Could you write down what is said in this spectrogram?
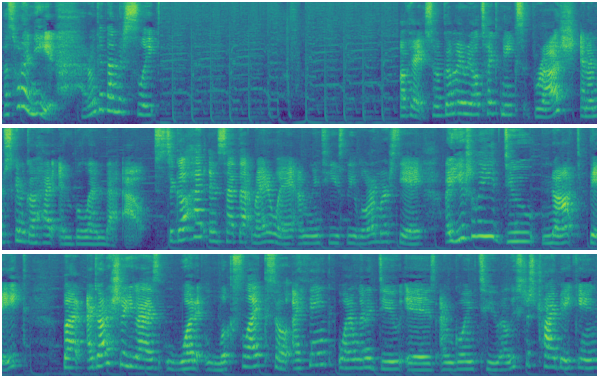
that's what I need. I don't get that much sleep. Okay, so I've got my Real Techniques brush and I'm just going to go ahead and blend that out. To go ahead and set that right away, I'm going to use the Laura Mercier. I usually do not bake, but I gotta show you guys what it looks like. So I think what I'm gonna do is I'm going to at least just try baking.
